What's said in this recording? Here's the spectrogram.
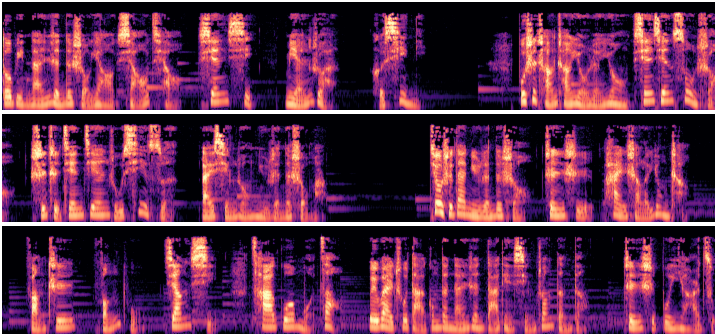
都比男人的手要小巧、纤细、绵软和细腻。不是常常有人用“纤纤素手，十指尖尖如细笋”来形容女人的手吗？旧时代女人的手真是派上了用场，纺织、缝补、浆洗、擦锅抹灶，为外出打工的男人打点行装等等，真是不一而足。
